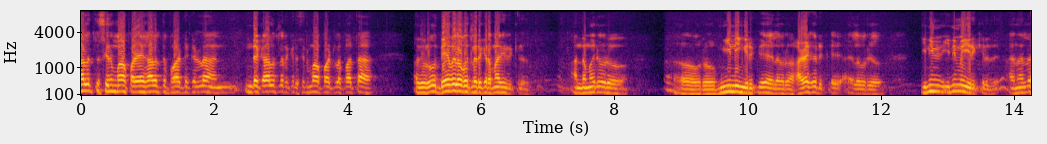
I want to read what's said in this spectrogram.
காலத்து சினிமா பழைய காலத்து பாட்டுக்கள்லாம் இந்த காலத்தில் இருக்கிற சினிமா பாட்டில் பார்த்தா அது ஒரு தேவலோகத்தில் இருக்கிற மாதிரி இருக்கிறது அந்த மாதிரி ஒரு ஒரு மீனிங் இருக்குது அதில் ஒரு அழகு இருக்குது அதில் ஒரு இனி இனிமை இருக்கிறது. அதனால்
